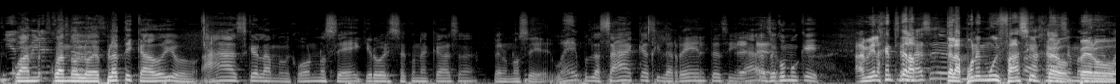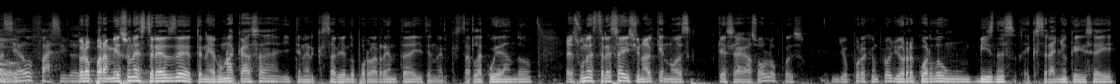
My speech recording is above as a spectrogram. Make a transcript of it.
Sí, cuando, cuando lo he platicado yo, ah, es que a lo mejor no sé, quiero ver si saco una casa, pero no sé, güey, pues la sacas y la rentas y ya, o sea, como que a mí la gente te la, hace- te la ponen muy fácil, Ajá, pero se me hace pero demasiado fácil. pero para mí es un estrés de tener una casa y tener que estar yendo por la renta y tener que estarla cuidando. Es un estrés adicional que no es que se haga solo, pues. Yo, por ejemplo, yo recuerdo un business extraño que hice ahí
